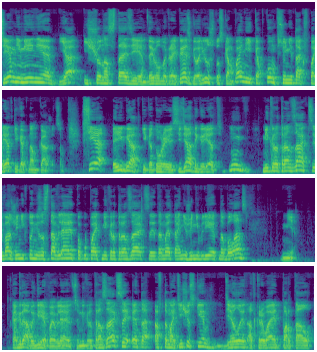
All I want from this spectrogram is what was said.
тем не менее, я еще на стадии Devil May Cry 5 говорил, что с компанией Capcom все не так в порядке, как нам кажется. Все ребятки, которые сидят и говорят, ну, микротранзакции, вас же никто не заставляет покупать микротранзакции, там это, они же не влияют на баланс. Нет. Когда в игре появляются микротранзакции, это автоматически делает, открывает портал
